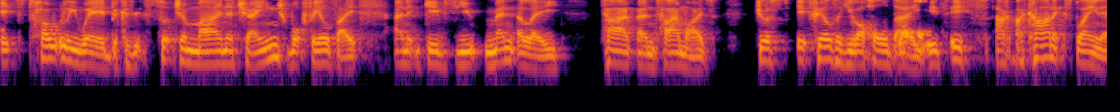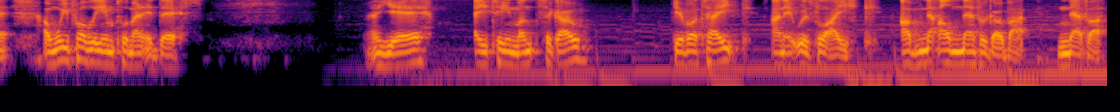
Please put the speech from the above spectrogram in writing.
It's totally weird because it's such a minor change, what feels like, and it gives you mentally time and time wise just it feels like you got a whole day. It's it's I, I, can't explain it. And we probably implemented this a year, eighteen months ago, give or take. And it was like, i will never go back. Never.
